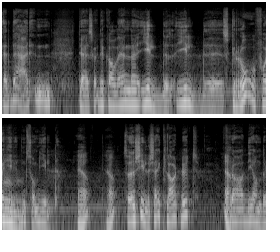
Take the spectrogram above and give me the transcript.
Det, det er en det er, skal vi kalle en gilde, gildeskrå for mm. hirden som gilde. Ja, ja. Så den skiller seg klart ut fra ja. de andre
